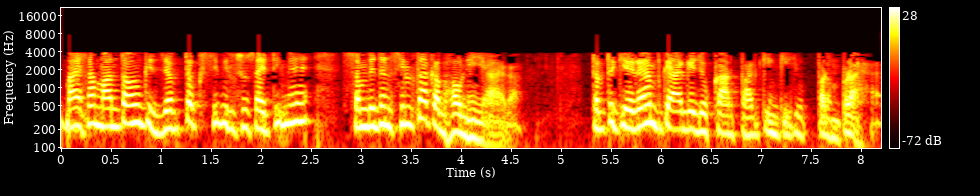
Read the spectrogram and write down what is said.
मैं ऐसा मानता हूँ कि जब तक सिविल सोसाइटी में संवेदनशीलता का भाव नहीं आएगा तब तक ये रैंप के आगे जो कार पार्किंग की जो परंपरा है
